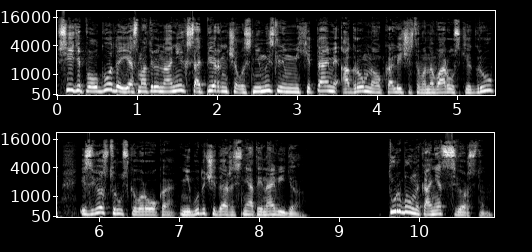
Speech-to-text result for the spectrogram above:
все эти полгода я смотрю на них, соперничала с немыслимыми хитами огромного количества новорусских групп и звезд русского рока, не будучи даже снятой на видео. Тур был, наконец, сверстан.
